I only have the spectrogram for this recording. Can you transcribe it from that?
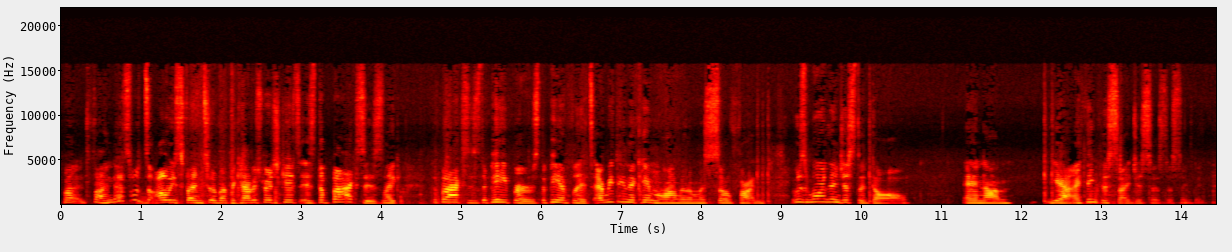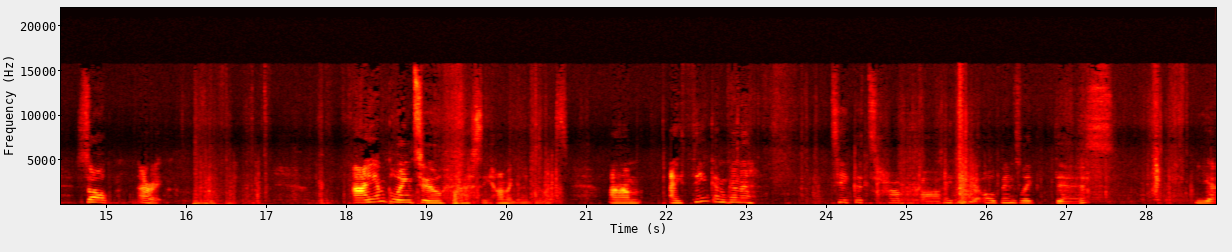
But it's fun. That's what's always fun too about the Cabbage Patch Kids is the boxes. Like the boxes, the papers, the pamphlets, everything that came along with them was so fun. It was more than just a doll. And um, yeah, I think this side just says the same thing. So, all right. I am going to, let's see, how am I going to do this? Um, I think I'm going to take the top off. I think it opens like this. Yes.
